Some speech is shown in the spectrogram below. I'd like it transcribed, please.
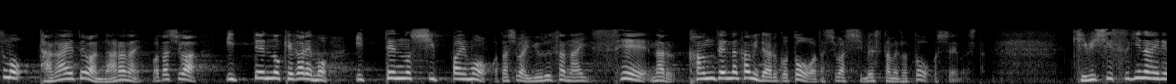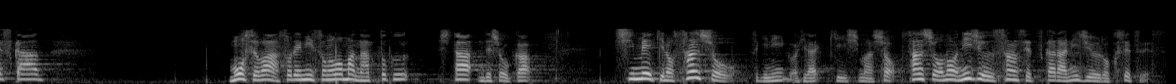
つも違えてはならない。私は一点の汚れも、一点の失敗も私は許さない聖なる完全な神であることを私は示すためだとおっしゃいました。厳しすぎないですか？モーセはそれにそのまま納得したんでしょうか？新明記の3章を次にお開きしましょう。3章の23節から26節です。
